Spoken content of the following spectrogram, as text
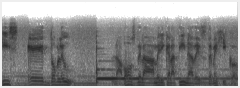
XEW, la voz de la América Latina desde México.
